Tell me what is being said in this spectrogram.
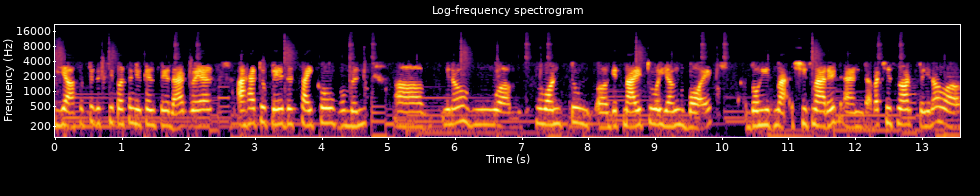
yeah, 50 60% you can say that, where I had to play this psycho woman, uh, you know, who, um, who wants to uh, get married to a young boy, though he's ma- she's married, and uh, but she's not, you know, uh,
